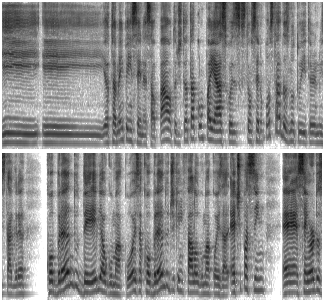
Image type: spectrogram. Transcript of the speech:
E, e eu também pensei nessa pauta de tanto acompanhar as coisas que estão sendo postadas no Twitter e no Instagram, cobrando dele alguma coisa, cobrando de quem fala alguma coisa. É tipo assim, é Senhor dos,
